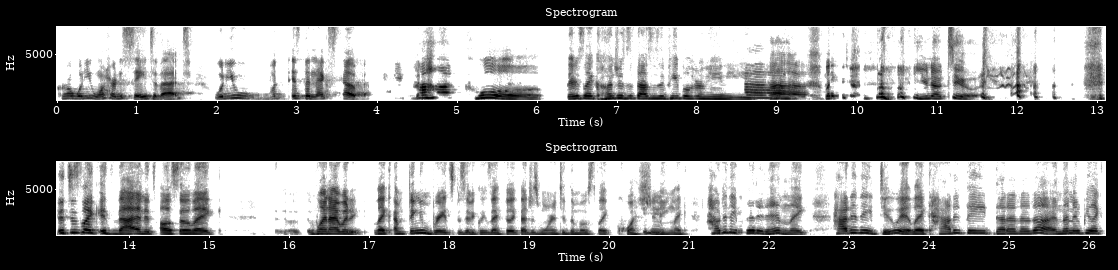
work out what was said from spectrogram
girl what do you want her to say to that what do you what is the next step cool there's like hundreds of thousands of people from haiti. Ah. like you know too. It's just like it's that and it's also like when I would like I'm thinking braid specifically because I feel like that just warranted the most like questioning like how did they put it in? Like how did they do it? Like how did they da da da da? And then it'd be like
